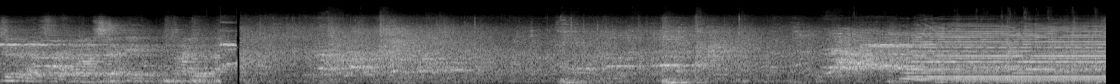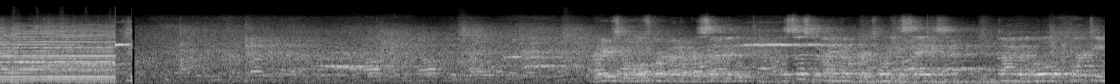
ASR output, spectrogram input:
Should second time goals were by number 7, assisted by number 26, Diamond goal 14.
